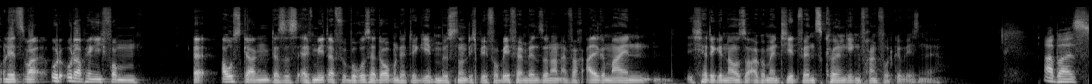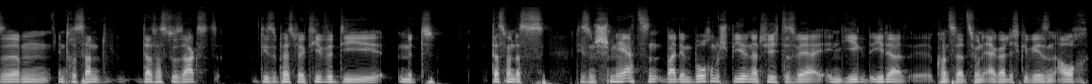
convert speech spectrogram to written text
und jetzt mal unabhängig vom äh, Ausgang, dass es Elfmeter für Borussia Dortmund hätte geben müssen und ich BVB-Fan bin, sondern einfach allgemein, ich hätte genauso argumentiert, wenn es Köln gegen Frankfurt gewesen wäre. Aber es ist ähm, interessant, das, was du sagst, diese Perspektive, die mit, dass man das diesen Schmerzen bei dem Bochum-Spiel, natürlich, das wäre in je, jeder äh, Konstellation ärgerlich gewesen, auch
